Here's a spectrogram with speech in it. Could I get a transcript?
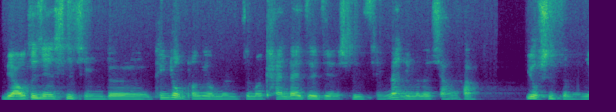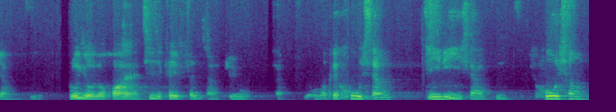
聊这件事情的听众朋友们怎么看待这件事情？那你们的想法又是怎么样子？如果有的话，其实可以分享给我们，这样子我们可以互相激励一下自己，互相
